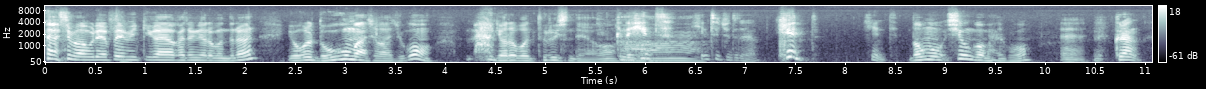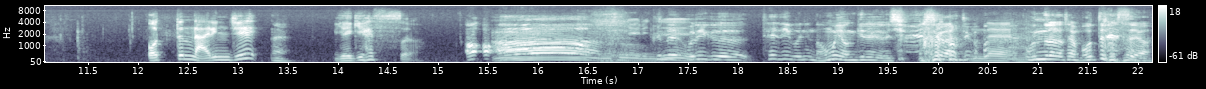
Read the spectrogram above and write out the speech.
하지만 우리 FM 인기가요 가족 여러분들은 요걸 녹음하셔 가지고 막 여러 번 들으신대요 근데 힌트, 아. 힌트 주도 돼요? 힌트 힌트. 너무 쉬운 거 말고. 예. 그냥 어떤 날인지 네. 얘기했어요. 어, 어, 아, 무슨 일인지. 근데 우리 그 테디 군이 너무 연기를 열심히 하셔가지고 네. 오느라고 잘 못 들었어요.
